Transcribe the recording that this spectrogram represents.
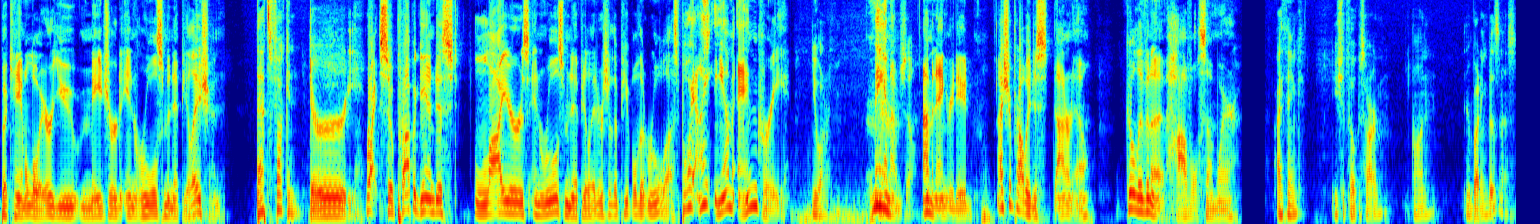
became a lawyer, you majored in rules manipulation. That's fucking dirty. Right. So propagandists, liars, and rules manipulators are the people that rule us. Boy, I am angry. You are. Man, I'm, so. I'm an angry dude. I should probably just, I don't know, go live in a hovel somewhere. I think you should focus hard on your budding business.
